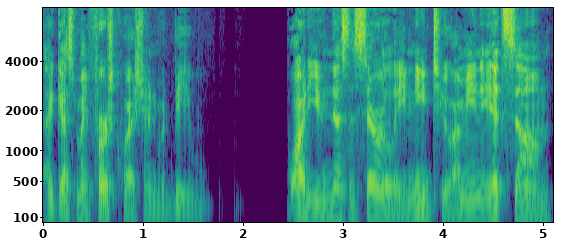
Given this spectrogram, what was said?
I guess my first question would be, why do you necessarily need to? I mean, it's um,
